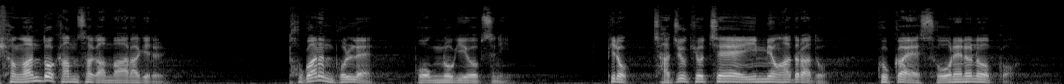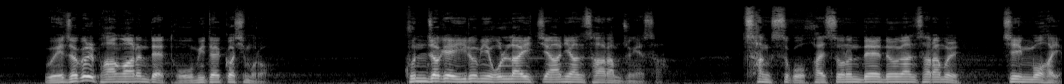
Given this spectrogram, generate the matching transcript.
평안도 감사가 말하기를. 토관은 본래 복록이 없으니 비록 자주 교체에 임명하더라도 국가에 손해는 없고 외적을 방어하는 데 도움이 될 것이므로 군적의 이름이 올라있지 아니한 사람 중에서 창 쓰고 활 쏘는 데 능한 사람을 직모하여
